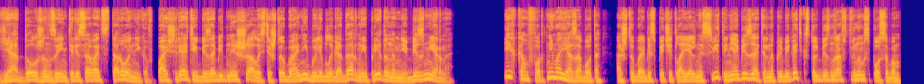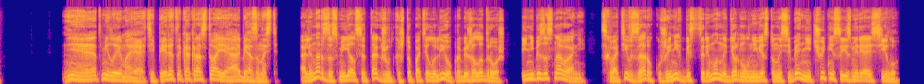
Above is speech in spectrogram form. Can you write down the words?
Я должен заинтересовать сторонников, поощрять их безобидные шалости, чтобы они были благодарны и преданы мне безмерно. Их комфорт не моя забота, а чтобы обеспечить лояльность свиты, не обязательно прибегать к столь безнравственным способам. «Нет, милая моя, теперь это как раз твоя обязанность». Алинар засмеялся так жутко, что по телу Лио пробежала дрожь, и не без оснований. Схватив за руку, жених бесцеремонно дернул невесту на себя, ничуть не соизмеряя силу.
